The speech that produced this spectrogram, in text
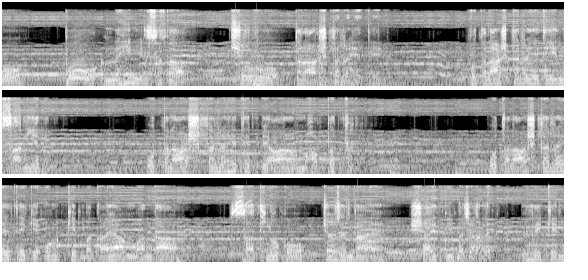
को वो नहीं मिल सका जो वो तलाश कर रहे थे। वो तलाश कर रहे थे इंसानियत, वो तलाश कर रहे थे प्यार और मोहब्बत, वो तलाश कर रहे थे कि उनके बकाया मानदा साथियों को जो ज़िंदा है, शायद कोई बचा ले। लेकिन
